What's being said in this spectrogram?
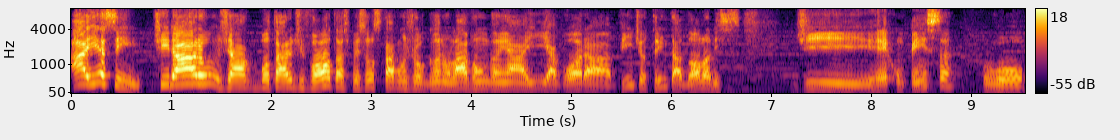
aí assim, tiraram, já botaram de volta, as pessoas que estavam jogando lá vão ganhar aí agora 20 ou 30 dólares de recompensa por-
